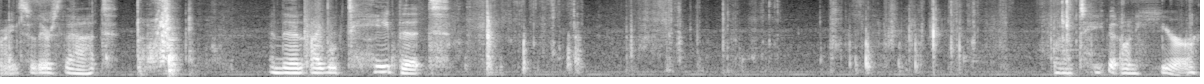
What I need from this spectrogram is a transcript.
All right, so there's that. And then I will tape it. I'll tape it on here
